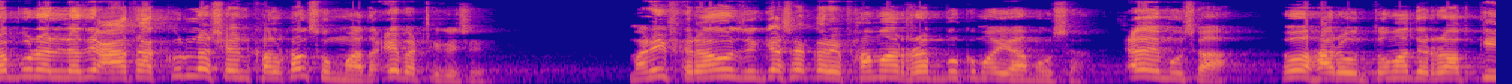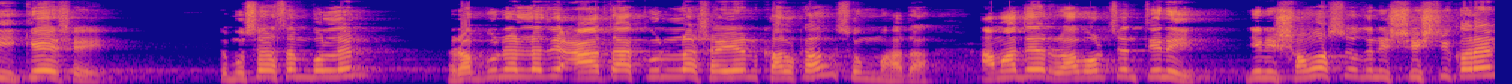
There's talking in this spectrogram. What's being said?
রব্বু আল্লাদি আতাকুল্লা সেন খলখাও সুম্মা হাদা এবার ঠিক হয়েছে। মানে ফেরাউন জিজ্ঞাসা করে, ফামার রব্বু কুমাইয়া মূসা? এ মূসা, ও হারুন, তোমাদের রব কি? কে সে? তো মুসা আসলাম বললেন, রব্বুন আল্লাদি আতাকুল্লা সাইন খালখাও সুম্মাহাদা আমাদের রব হচ্ছেন তিনি, যিনি সমস্ত জিনিস সৃষ্টি করেন।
